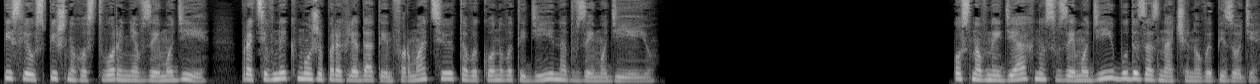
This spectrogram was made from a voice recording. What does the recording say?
Після успішного створення взаємодії працівник може переглядати інформацію та виконувати дії над взаємодією. Основний діагноз взаємодії буде зазначено в епізоді.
